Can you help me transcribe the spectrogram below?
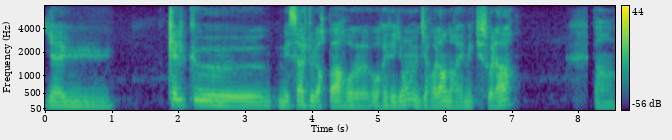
Il y a eu quelques messages de leur part euh, au réveillon, me dire voilà, on aurait aimé que tu sois là. Ben,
